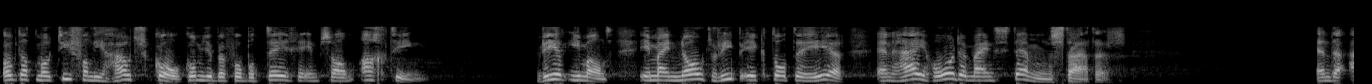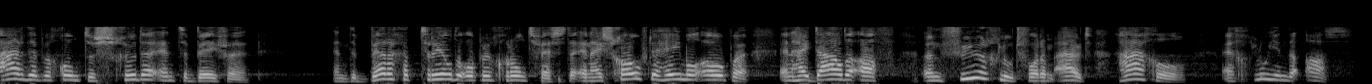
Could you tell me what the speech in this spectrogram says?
ook dat motief van die houtskool kom je bijvoorbeeld tegen in psalm 18. Weer iemand. In mijn nood riep ik tot de Heer en hij hoorde mijn stem, staat er. En de aarde begon te schudden en te beven. En de bergen trilden op hun grondvesten. En hij schoof de hemel open. En hij daalde af. Een vuurgloed voor hem uit. Hagel en gloeiende as.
